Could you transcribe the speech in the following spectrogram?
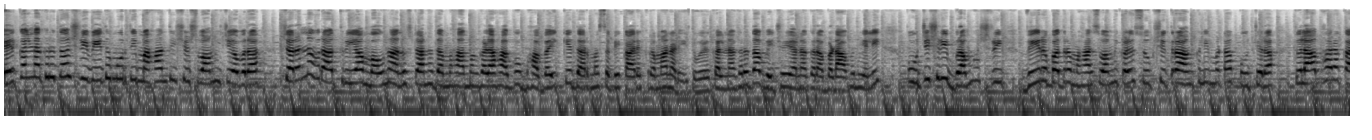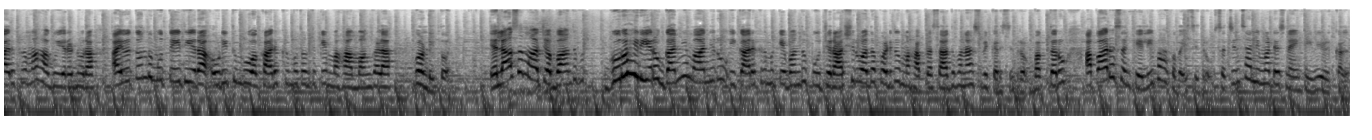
ಏಳ್ಕಲ್ ನಗರದ ಶ್ರೀ ವೇದಮೂರ್ತಿ ಮಹಾಂತೇಶ ಸ್ವಾಮೀಜಿ ಅವರ ಶರನ್ನವರಾತ್ರಿಯ ಮೌನ ಅನುಷ್ಠಾನದ ಮಹಾಮಂಗಳ ಹಾಗೂ ಭಾವೈಕ್ಯ ಧರ್ಮಸಭೆ ಕಾರ್ಯಕ್ರಮ ನಡೆಯಿತು. ಏಳ್ಕಲ್ ನಗರದ ವಿಜಯನಗರ ಬಡಾವಣೆಯಲ್ಲಿ ಪೂಜ್ಯ ಶ್ರೀ ಬ್ರಹ್ಮಶ್ರೀ ವೀರಭದ್ರ ಮಹಾಸ್ವಾಮಿಗಳು ಸುಕ್ಷೇತ್ರ ಅಂಕಲಿಮಠ ಪೂಜ್ಯರ ತುಲಾಭಾರ ಕಾರ್ಯಕ್ರಮ ಹಾಗೂ ಎರಡ್ನೂರ ಐವತ್ತೊಂದು ಮುತ್ತೈದೆಯರ ಉಡಿ ತುಂಬುವ ಕಾರ್ಯಕ್ರಮದೊಂದಿಗೆ ಮಹಾಮಂಗಳಗೊಂಡಿತು. ಎಲ್ಲಾ ಸಮಾಜ ಬಾಂಧವ ಗುರು ಹಿರಿಯರು, ಗಣ್ಯಮಾನ್ಯರು ಈ ಕಾರ್ಯಕ್ರಮಕ್ಕೆ ಬಂದು ಪೂಜ್ಯರ ಆಶೀರ್ವಾದ ಪಡೆದು ಮಹಾಪ್ರಸಾದವನ್ನ ಸ್ವೀಕರಿಸಿದರು. ಭಕ್ತರು ಅಪಾರ ಸಂಖ್ಯೆಯಲ್ಲಿ ಭಾಗವಹಿಸಿದರು. Sachin Salimath S nine TV, Ilkal.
